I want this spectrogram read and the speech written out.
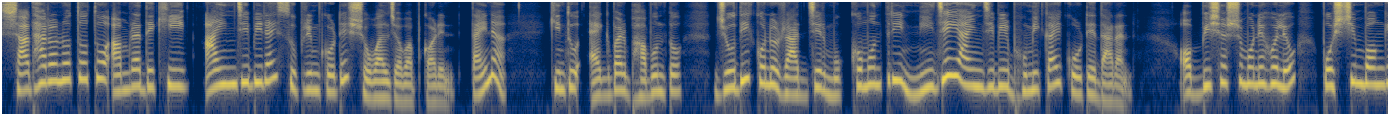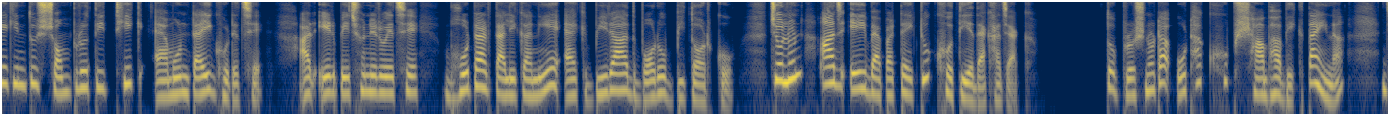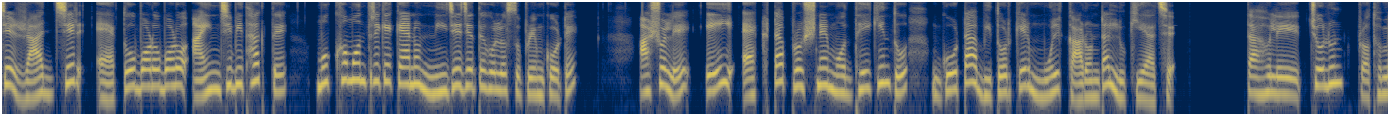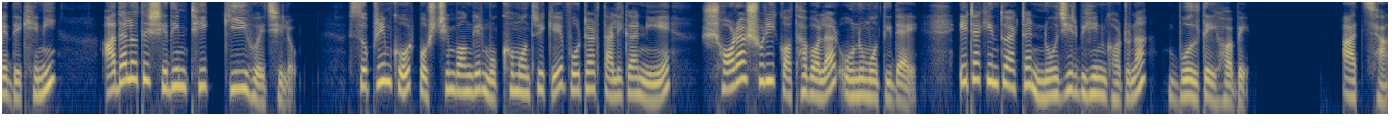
সাধারণত তো আমরা দেখি আইনজীবীরাই সুপ্রিম কোর্টে সওয়াল জবাব করেন, তাই না? কিন্তু একবার ভাবুন তো, যদি কোনো রাজ্যের মুখ্যমন্ত্রী নিজেই আইনজীবীর ভূমিকায় কোর্টে দাঁড়ান, অবিশ্বাস্য মনে হলেও পশ্চিমবঙ্গে কিন্তু সম্প্রতি ঠিক এমনটাই ঘটেছে। আর এর পেছনে রয়েছে ভোটার তালিকা নিয়ে এক বিরাট বড় বিতর্ক। চলুন আজ এই ব্যাপারটা একটু খতিয়ে দেখা যাক। তো প্রশ্নটা ওঠা খুব স্বাভাবিক, তাই না? যে রাজ্যের এত বড় বড় আইনজীবী থাকতে মুখ্যমন্ত্রীকে কেন নিজে যেতে হলো সুপ্রিম কোর্টে? আসলে এই একটা প্রশ্নের মধ্যেই কিন্তু গোটা বিতর্কের মূল কারণটা লুকিয়ে আছে। তাহলে চলুন প্রথমে দেখে নিই, আদালতে সেদিন ঠিক কী হয়েছিল? সুপ্রিম কোর্ট পশ্চিমবঙ্গের মুখ্যমন্ত্রীকে ভোটার তালিকা নিয়ে সরাসরি কথা বলার অনুমতি দেয়। এটা কিন্তু একটা নজিরবিহীন ঘটনা বলতেই হবে। আচ্ছা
